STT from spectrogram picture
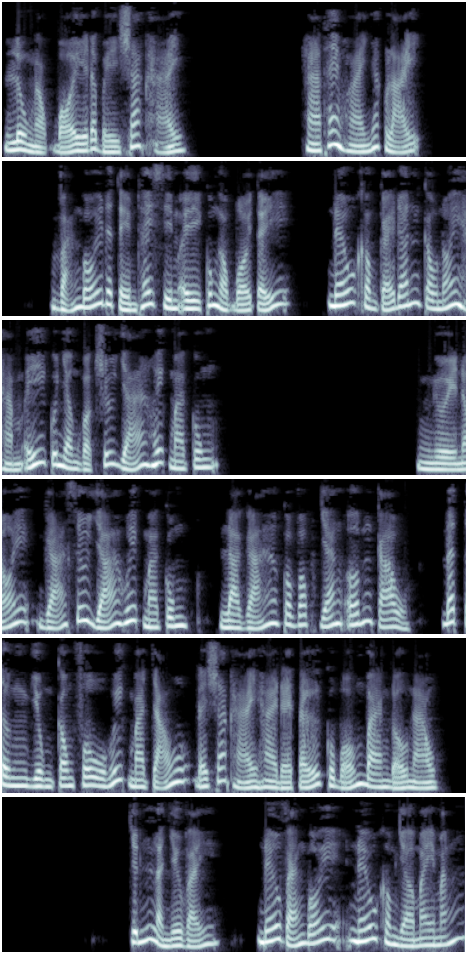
Lưu Ngọc Bội đã bị sát hại. Hà Thái Hoài nhắc lại Vãn bối đã tìm thấy sim y của Ngọc Bội tỷ nếu không kể đến câu nói hàm ý của nhân vật sứ giả huyết ma cung. Người nói gã sứ giả huyết ma cung là gã có vóc dáng ốm cao, đã từng dùng công phu huyết ma chảo để sát hại hai đệ tử của bổn bang độ nào. Chính là như vậy, nếu vạn bối nếu không nhờ may mắn,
